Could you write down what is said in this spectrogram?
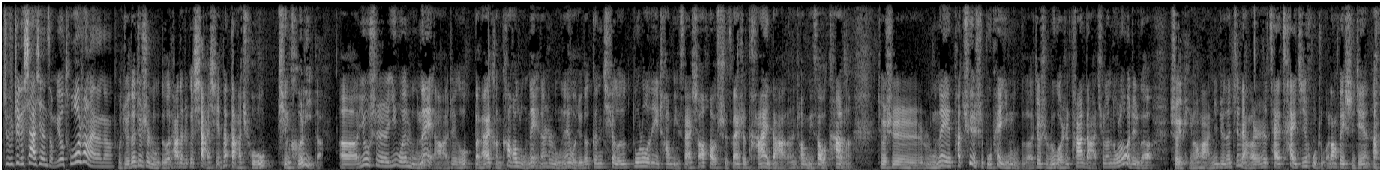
就是这个下线怎么又拖上来了呢？我觉得就是鲁德他的这个下线，他打球挺合理的。呃，又是因为鲁内啊，这个我本来很看好鲁内，但是鲁内我觉得跟切罗多洛那场比赛消耗实在是太大了。那场比赛我看了，就是鲁内他确实不配赢鲁德。就是如果是他打切伦多洛这个水平的话，你就觉得这两个人是菜菜鸡互啄，浪费时间啊。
